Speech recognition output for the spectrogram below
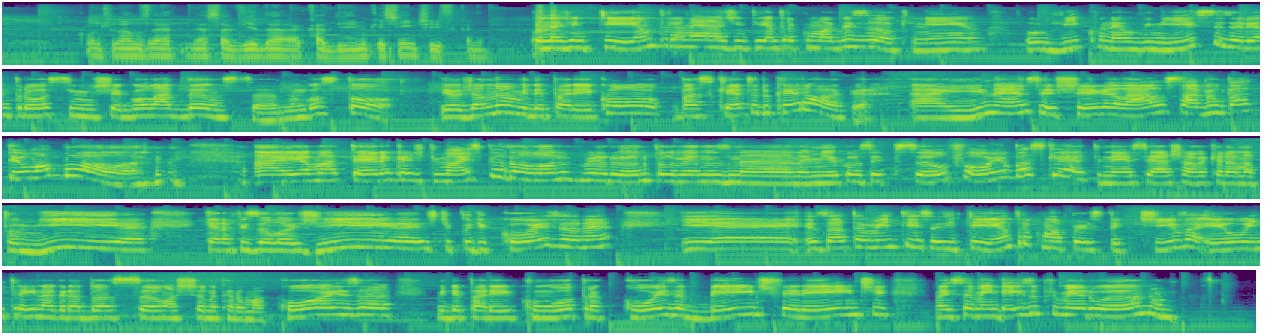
continuamos nessa vida acadêmica e científica, né? Quando a gente entra, né, a gente entra com uma visão, que nem o Vico, né, o Vinícius, ele entrou assim, chegou lá, dança, não gostou. Eu já não, me deparei com o basquete do Queiroga. Aí, né, você chega lá, sabe bater uma bola. Aí a matéria que a gente mais pedalou no primeiro ano, pelo menos na, na minha concepção, foi o basquete, né? Você achava que era anatomia, que era fisiologia, esse tipo de coisa, né? E é exatamente isso. A gente entra com uma perspectiva. Eu entrei na graduação achando que era uma coisa, me deparei com outra coisa bem diferente, mas também desde o primeiro ano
